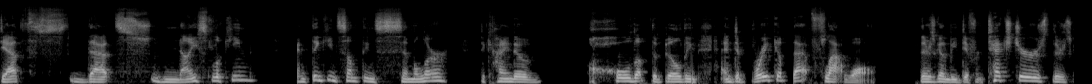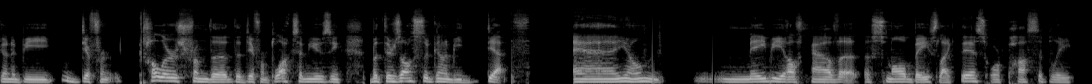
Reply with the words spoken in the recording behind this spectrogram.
depths, that's nice looking. I'm thinking something similar to kind of hold up the building and to break up that flat wall there's going to be different textures there's going to be different colors from the the different blocks i'm using but there's also going to be depth. And you know maybe i'll have a, a small base like this or possibly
